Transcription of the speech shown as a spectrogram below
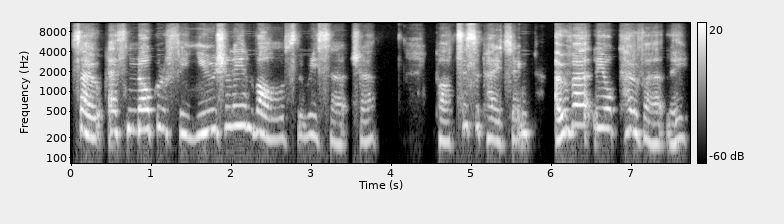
So ethnography usually involves the researcher participating overtly or covertly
